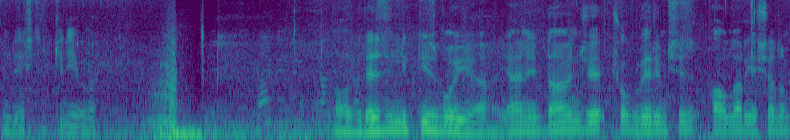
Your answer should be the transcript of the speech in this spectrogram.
Şimdi değiştirip gideyim ben. Abi rezillik diz boyu ya. Yani daha önce çok verimsiz avlar yaşadım.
